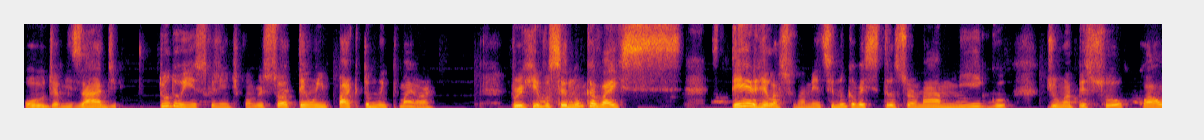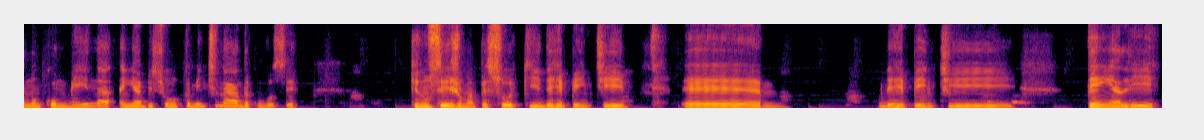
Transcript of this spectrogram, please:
ou de amizade, tudo isso que a gente conversou tem um impacto muito maior. Porque você nunca vai ter relacionamento, você nunca vai se transformar amigo de uma pessoa qual não combina em absolutamente nada com você. Que não seja uma pessoa que de repente é, de repente tem ali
